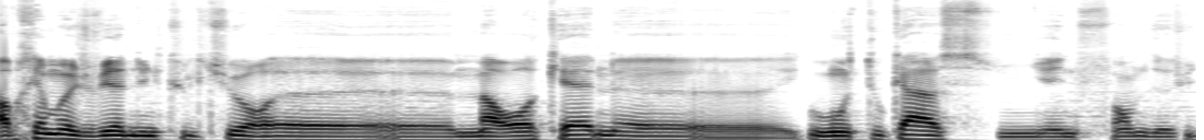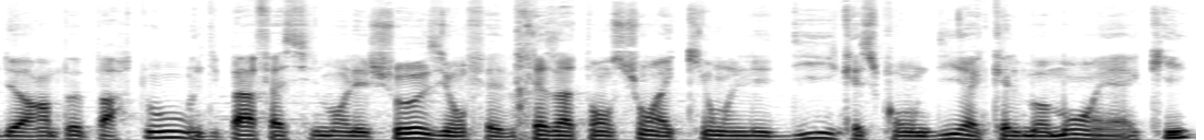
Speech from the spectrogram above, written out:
Après, moi, je viens d'une culture euh, marocaine euh, où, en tout cas, il y a une forme de pudeur un peu partout. On ne dit pas facilement les choses et on fait très attention à qui on les dit, qu'est-ce qu'on dit, à quel moment et à qui.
